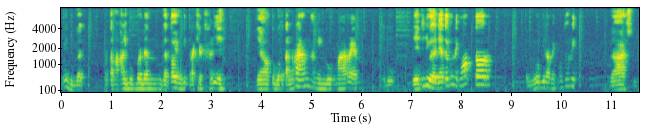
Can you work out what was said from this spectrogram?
Gue juga pertama kali bukber dan gak tau ya mungkin terakhir kali ya. Yang waktu gue ke Tangerang minggu kemarin. Jadi ya itu juga niatnya gue naik motor. Temen gue bilang naik motor Rik. Gas gitu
